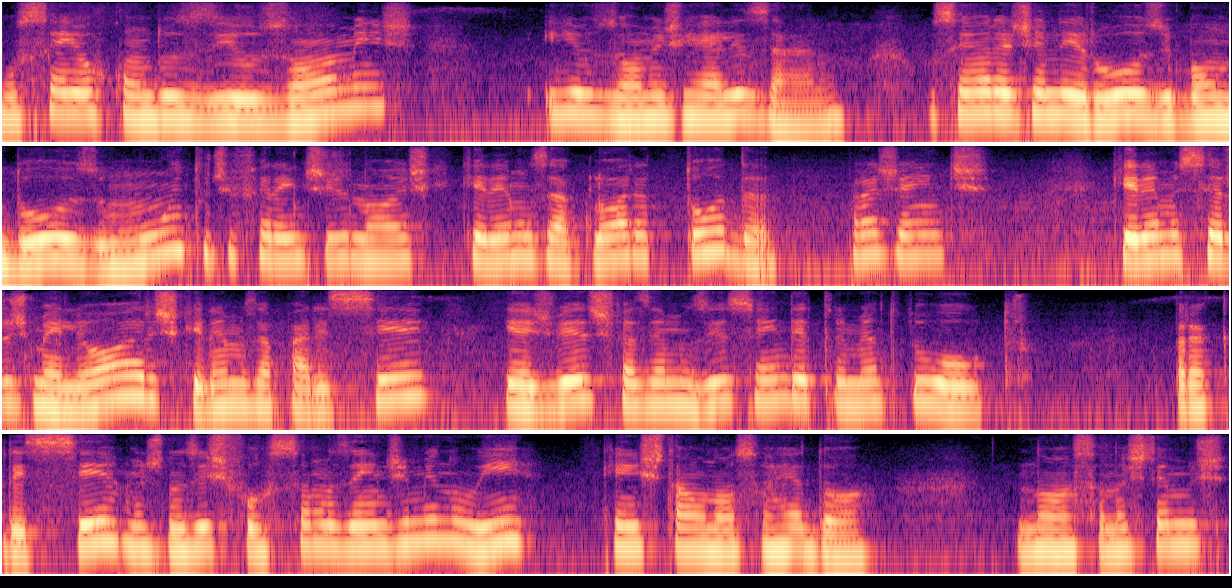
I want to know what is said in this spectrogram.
o Senhor conduziu os homens e os homens realizaram. O Senhor é generoso e bondoso, muito diferente de nós que queremos a glória toda para gente. Queremos ser os melhores, queremos aparecer e às vezes fazemos isso em detrimento do outro. Para crescermos, nos esforçamos em diminuir quem está ao nosso redor. Nossa, nós temos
